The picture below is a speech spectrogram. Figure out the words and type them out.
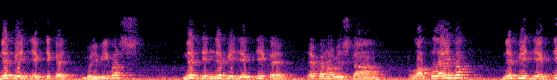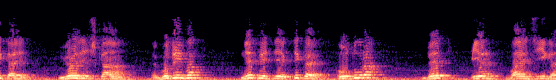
nepietiek tikai brīvības, nepietiek tikai ekonomiskā labklājība, nepietiek tikai juridiskā gudrība, nepietiek tikai kultūra, bet ir vajadzīga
